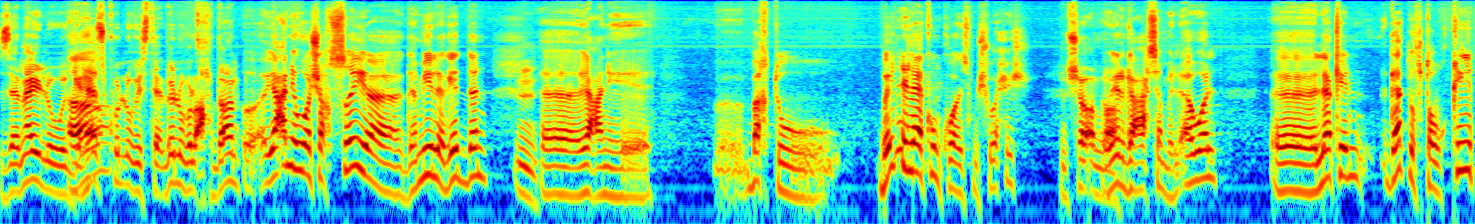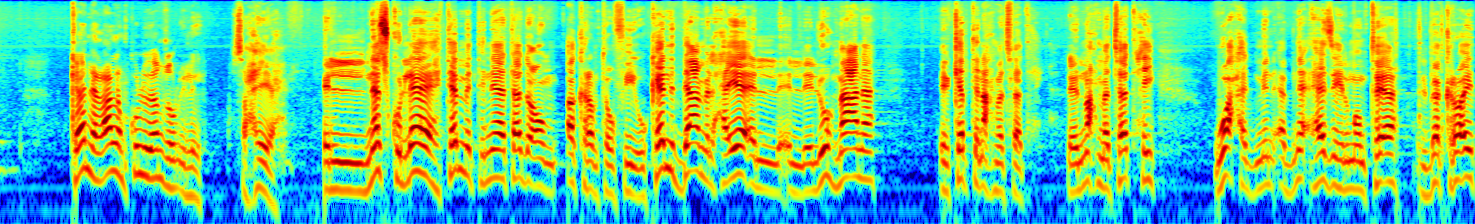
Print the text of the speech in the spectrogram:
زمايله والجهاز آه. كله بيستقبله بالأحضان. يعني هو شخصية جميلة جدا. آه يعني آه، بخته باذن الله يكون كويس مش وحش. إن شاء الله. ويرجع أحسن من الأول. آه لكن جات له في توقيت كان العالم كله ينظر إليه. صحيح. الناس كلها اهتمت انها تدعم أكرم توفيق وكان الدعم الحقيقة اللي له معنى الكابتن أحمد فتحي لأنه أحمد فتحي واحد من أبناء هذه المنطقة ال back right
